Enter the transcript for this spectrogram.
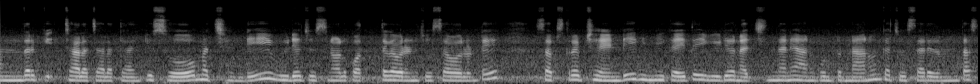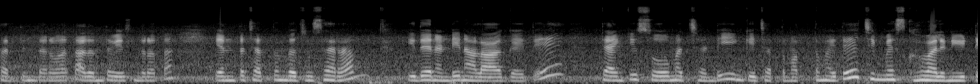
అందరికీ చాలా చాలా థ్యాంక్ యూ సో మచ్ అండి. వీడియో చూసిన వాళ్ళు కొత్తగా ఎవరైనా చూసే వాళ్ళు ఉంటే సబ్స్క్రైబ్ చేయండి. మీకైతే ఈ వీడియో నచ్చిందని అనుకుంటున్నాను. ఇంకా చూసారు ఇదంతా సర్దిన తర్వాత అదంతా వేసిన తర్వాత ఎంత చెత్త ఉందో చూసారా? ఇదేనండి నా లాగ్ అయితే థ్యాంక్ యూ సో మచ్ అండి. ఇంక ఈ చెత్త మొత్తం అయితే చిమ్మేసుకోవాలి నీట్గా.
